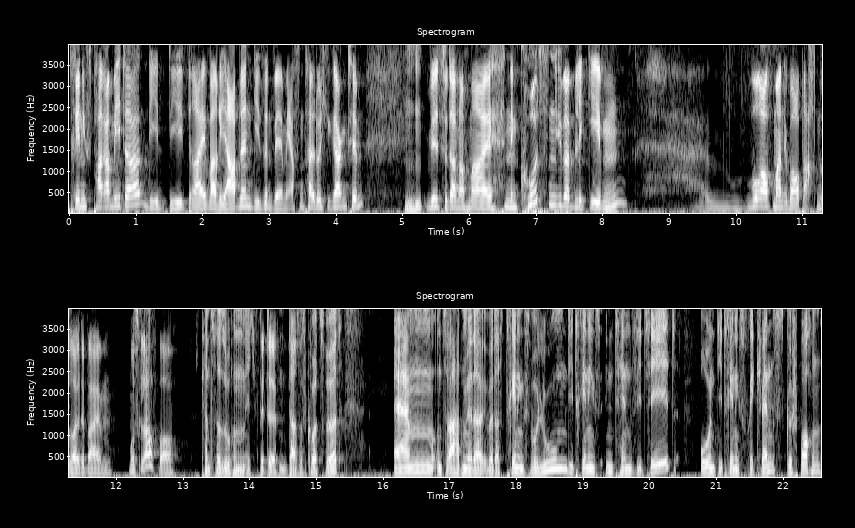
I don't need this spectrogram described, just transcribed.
Trainingsparameter, die, die drei Variablen, die sind wir im ersten Teil durchgegangen, Tim. Mhm. Willst du da nochmal einen kurzen Überblick geben, worauf man überhaupt achten sollte beim Muskelaufbau? Ich kann es versuchen. Ich Bitte. dass es kurz wird. Ähm, und zwar hatten wir da über das Trainingsvolumen, die Trainingsintensität und die Trainingsfrequenz gesprochen.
